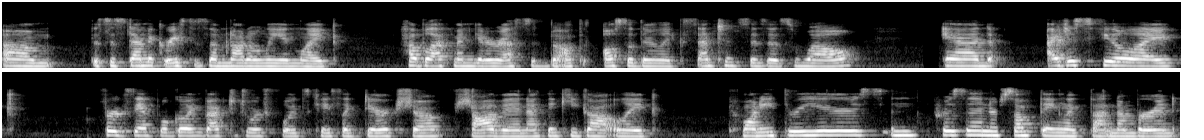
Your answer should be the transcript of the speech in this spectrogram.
um, the systemic racism not only in like how black men get arrested, but also their like sentences as well. And I just feel like, for example, going back to George Floyd's case, like Derek Chauvin, I think he got like 23 years in prison or something like that number and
